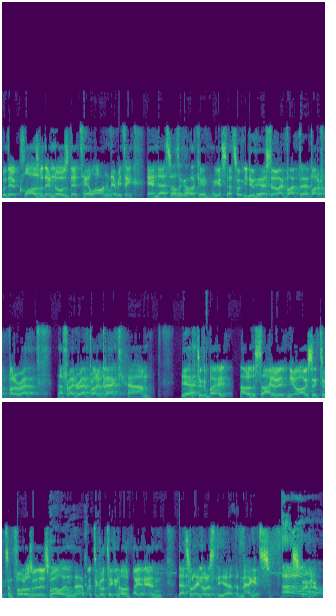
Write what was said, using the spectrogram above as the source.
with their claws, with their nose, their tail on, and everything. And uh, so I was like, oh, okay, I guess that's what you do here. So I bought uh, bought a bought a rat, a fried rat, brought it back. Um, yeah, took a bite out of the side of it. You know, obviously took some photos with it as well, and uh, went to go take another bite, and that's when I noticed the uh, the maggots oh. squirming around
